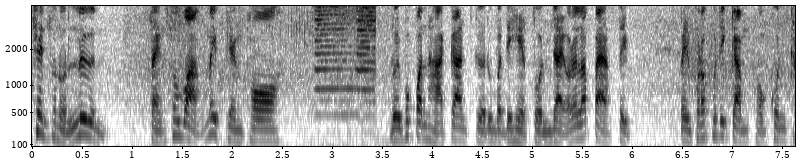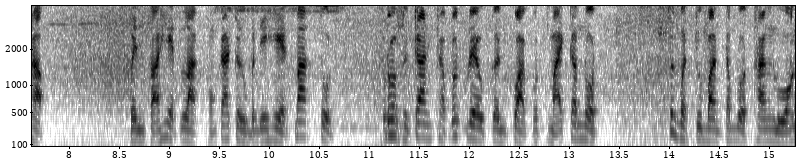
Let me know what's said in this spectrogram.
เช่นถนนลื่น แสงสว่างไม่เพียงพอ โดยพบปัญหาการเกิดอุบัติเหตุส่วนใหญ่ร้อยละ 80 เป็นเพราะพฤติกรรมของคนขับ เป็นสาเหตุหลักของการเกิดอุบัติเหตุมากสุด รวมถึงการขับรถเร็วเกินกว่ากฎหมายกำหนด ซึ่งปัจจุบันตำรวจทางหลวง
